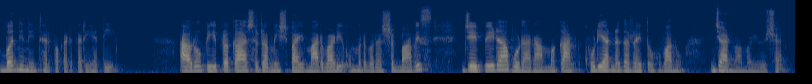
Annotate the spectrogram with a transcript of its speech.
બંનેની ધરપકડ કરી હતી. આરોપી પ્રકાશ રમેશભાઈ મારવાડી ઉંમર વર્ષ બાવીસ, જે પીડાવુડાના મકાન ખોડિયારનગર રહેતો હોવાનું જાણવા મળ્યું છે.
